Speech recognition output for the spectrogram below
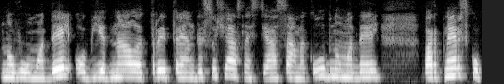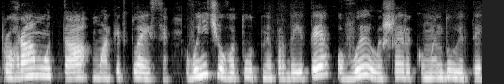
нову модель об'єднала три тренди сучасності, а саме клубну модель, партнерську програму та маркетплейси. Ви нічого тут не продаєте, ви лише рекомендуєте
